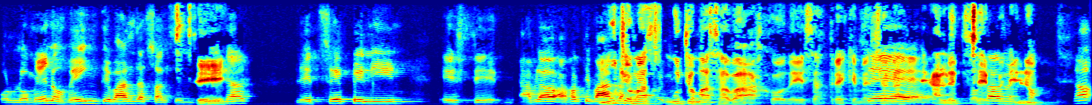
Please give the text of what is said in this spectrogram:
por lo menos 20 bandas argentinas. Led Zeppelin, este, hablado, aparte bandas. Mucho más, mucho más abajo de esas tres que mencionaste, a Led Zeppelin, ¿no? No,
